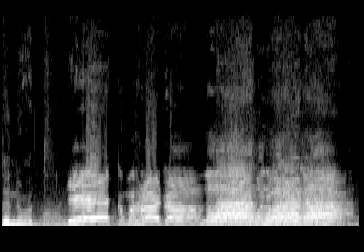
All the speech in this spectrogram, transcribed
धन्यवाद. एक मराठा! लाख मराठा!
